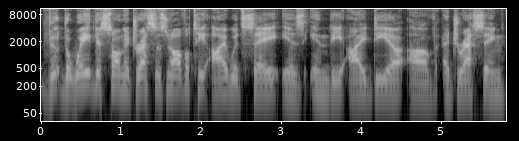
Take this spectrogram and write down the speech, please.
the the way this song addresses novelty, I would say, is in the idea of addressing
